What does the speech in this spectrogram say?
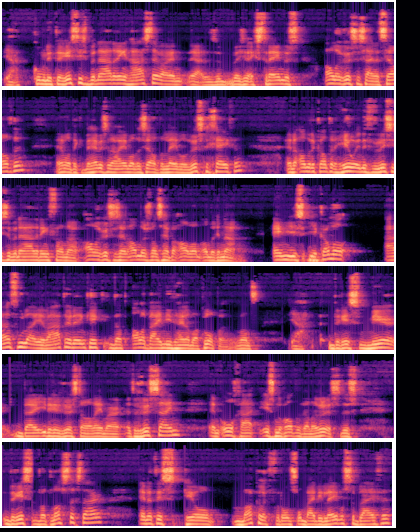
ja, communitaristische benadering haast, hè, waarin, ja, dat is een beetje extreem, dus alle Russen zijn hetzelfde. Hè, want ik, we hebben ze nou eenmaal dezelfde label Rus gegeven. En aan de andere kant een heel individualistische benadering van nou, alle Russen zijn anders, want ze hebben allemaal een andere naam. En je, je kan wel aanvoelen aan je water, denk ik, dat allebei niet helemaal kloppen. Want ja, er is meer bij iedere Rus dan alleen maar het Rus zijn. En Olga is nog altijd wel een Rus. Dus er is wat lastigs daar. En het is heel makkelijk voor ons om bij die labels te blijven.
